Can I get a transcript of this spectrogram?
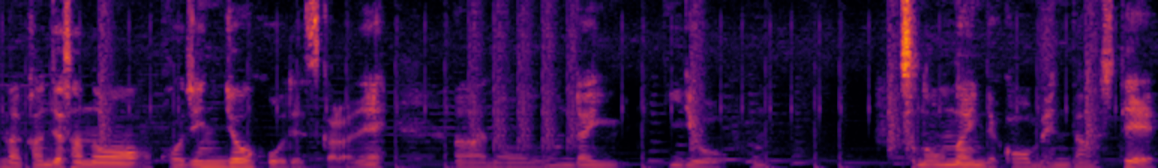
まあ、患者さんの個人情報ですからね。あの、オンライン医療、そのオンラインでこう面談して、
